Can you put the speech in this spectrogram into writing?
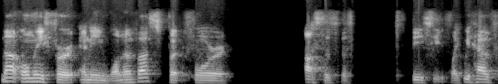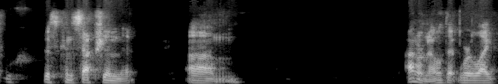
not only for any one of us but for us as a species. Like we have this conception that um i don't know that we're like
